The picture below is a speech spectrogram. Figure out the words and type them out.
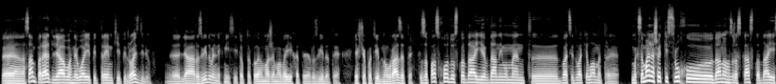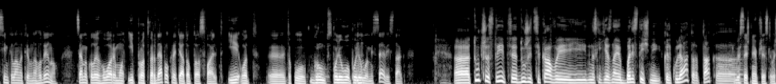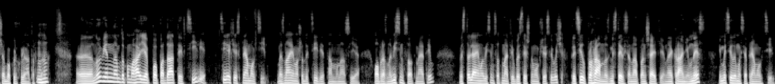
Е, насамперед для вогневої підтримки підрозділів, е, для розвідувальних місій, тобто, коли ми можемо виїхати, розвідати, якщо потрібно уразити. Запас ходу складає в даний момент е, 22 кілометри. Максимальна швидкість руху даного зразка складає 7 км на годину. Це ми коли говоримо і про тверде покриття, тобто асфальт, і от е, таку Ґрунт. польову, польову місцевість. Так. Е, Тут же стоїть дуже цікавий, наскільки я знаю, балістичний калькулятор. Так? Е, Балістичний обчислювач або калькулятор. Мгм. Так. Е, ну, він нам допомагає попадати в цілі, цілячись прямо в ціль. Ми знаємо, що до цілі там у нас є образно 800 метрів. Виставляємо 800 метрів в балістичному обчислювачі. Приціл програмно змістився на планшеті на екрані вниз, і ми цілимося прямо в ціль.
